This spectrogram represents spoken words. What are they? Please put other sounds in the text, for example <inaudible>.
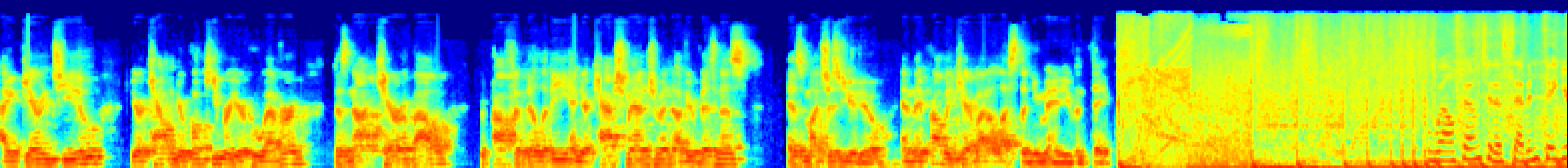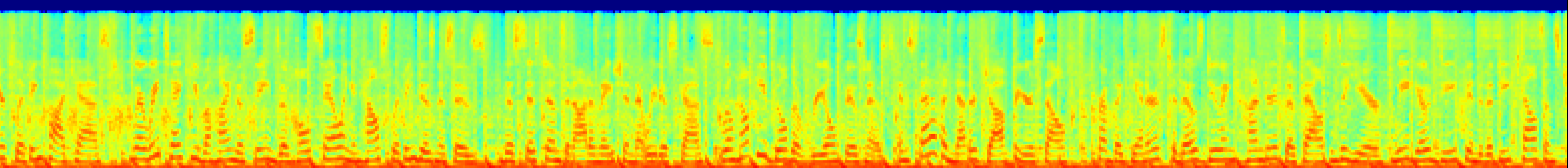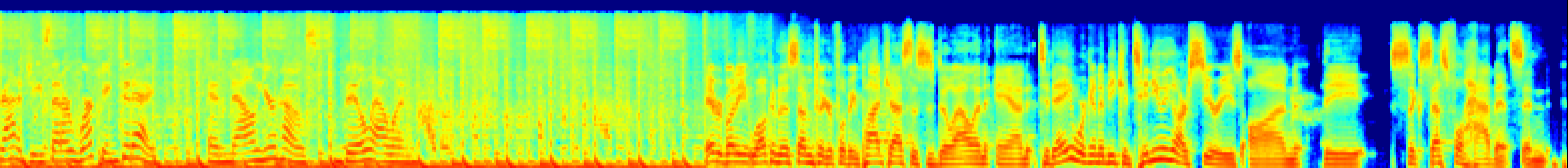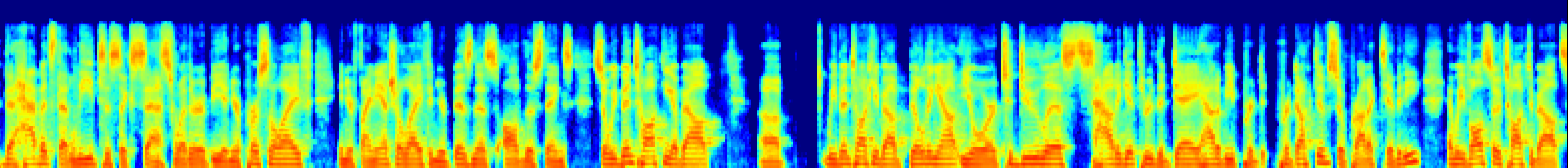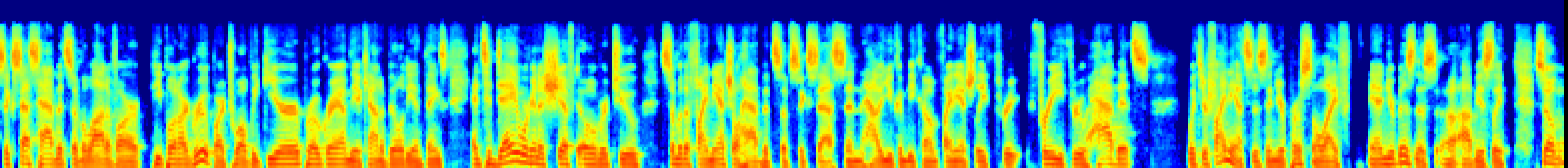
I guarantee you, your accountant, your bookkeeper, your whoever does not care about the profitability and your cash management of your business as much as you do. And they probably care about it less than you may even think. Welcome to the Seven Figure Flipping Podcast, where we take you behind the scenes of wholesaling and house flipping businesses. The systems and automation that we discuss will help you build a real business instead of another job for yourself. From beginners to those doing hundreds of thousands a year, we go deep into the details and strategies that are working today. And now, your host, Bill Allen. Hey, everybody, welcome to the Seven Figure Flipping Podcast. This is Bill Allen, and today we're going to be continuing our series on the successful habits and the habits that lead to success, whether it be in your personal life, in your financial life, in your business, all of those things. So, we've been talking about uh, We've been talking about building out your to do lists, how to get through the day, how to be pro- productive, so productivity. And we've also talked about success habits of a lot of our people in our group, our 12 week year program, the accountability and things. And today we're going to shift over to some of the financial habits of success and how you can become financially free, free through habits with your finances and your personal life and your business, uh, obviously. So,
